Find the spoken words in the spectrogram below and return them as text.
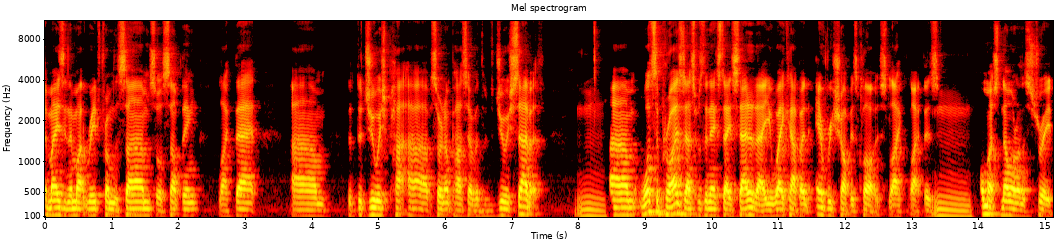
amazing. They might read from the Psalms or something like that. Um, the, the, Jewish, uh, sorry, not Passover, the Jewish Sabbath. Mm. Um, what surprised us was the next day, Saturday, you wake up and every shop is closed. Like like there's mm. almost no one on the street.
